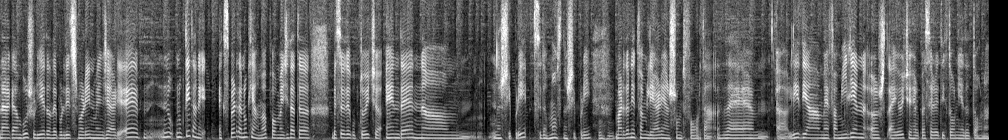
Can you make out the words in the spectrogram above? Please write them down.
Na ka mbushur jetën dhe përditshmërinë me ngjarje. E, nuk, nuk di tani, Eksperte nuk jam, ë, po megjithatë besoj dhe kuptoj që ende në në Shqipëri, sidomos në Shqipëri, mm -hmm. marrëdhëniet familjare janë shumë të forta dhe uh, lidhja me familjen është ajo që herë pas here dikton jetët tona.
